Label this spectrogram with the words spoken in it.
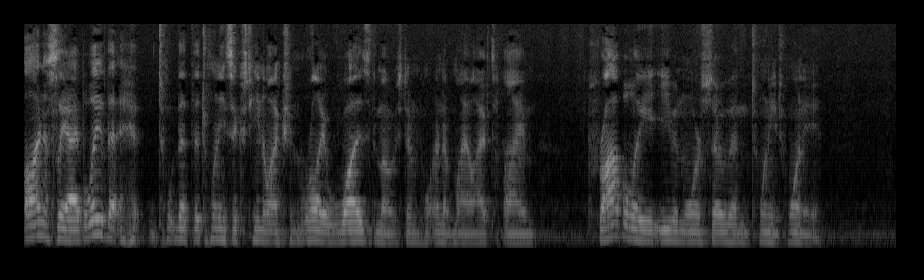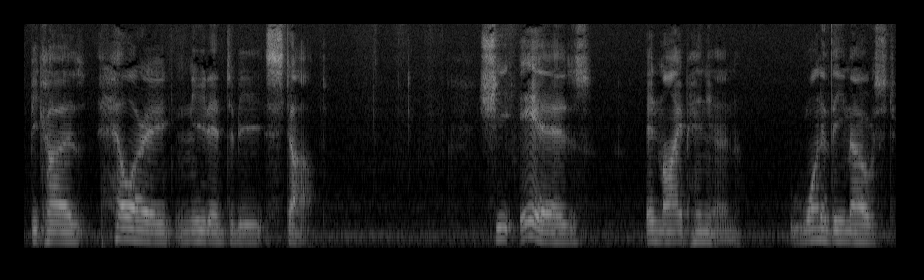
Honestly, I believe that that the 2016 election really was the most important of my lifetime, probably even more so than 2020, because Hillary needed to be stopped. She is, in my opinion, one of the most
